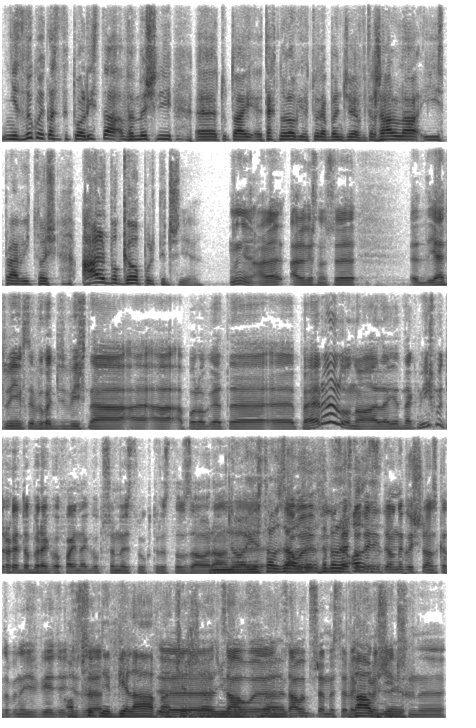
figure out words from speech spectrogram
niezwykły klasyfikatualista wymyśli e, tutaj technologię, która będzie wdrażalna i sprawi coś albo geopolitycznie. No nie, ale, ale wiesz, znaczy... e, Ja tu nie chcę wychodzić, wyjść na a, a, apologetę e, PRL-u, no ale jednak mieliśmy trochę dobrego, fajnego przemysłu, który został zaorany. No, jest to cały, za- Zresztą ty z Dolnego Śląska, to powinieneś wiedzieć, Absolutnie, że... Bielawa, e, Dzierżoniów, cały, e, cały przemysł elektroniczny.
